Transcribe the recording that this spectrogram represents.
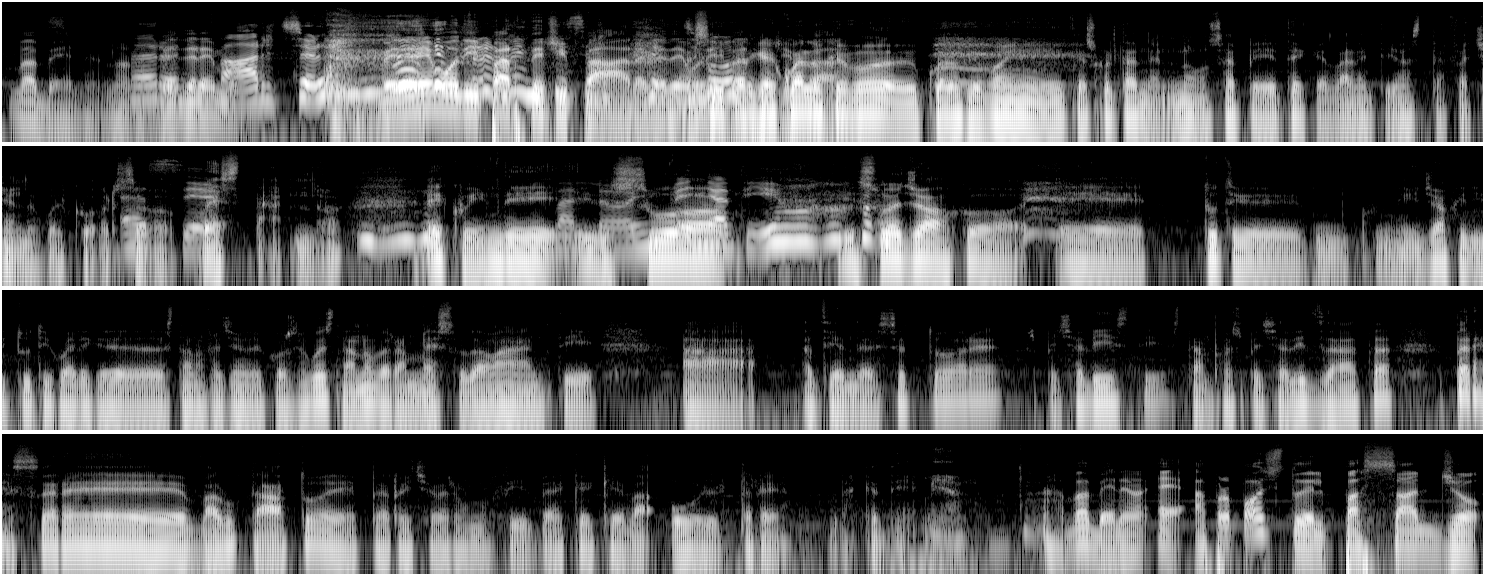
va bene. No, vedremo, vedremo di partecipare. Vedremo sì, di perché quello che, voi, quello che, voi, che ascoltate non sapete è che Valentina sta facendo quel corso eh sì. quest'anno e quindi Bello, il, suo, il suo gioco e tutti i giochi di tutti quelli che stanno facendo il corso quest'anno verrà messo davanti a aziende del settore, specialisti, stampa specializzata, per essere valutato e per ricevere un feedback che va oltre l'accademia. Ah, va bene. Eh, a proposito del passaggio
